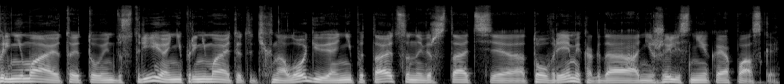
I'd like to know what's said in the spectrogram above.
принимают эту индустрию, они принимают эту технологию, и они пытаются наверстать э, то время, когда они жили с некой опаской.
